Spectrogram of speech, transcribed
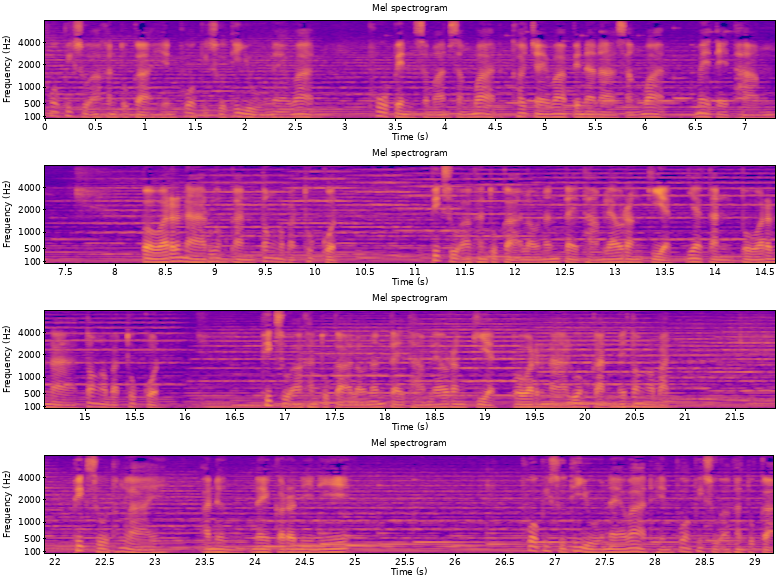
พวกภิกษุอาคันตุกะเห็นพวกภิกษุที่อยู่ในวาดผู้เป็นสมานสังวาสเข้าใจว่าเป็นนานาสังวาสไม่แต่ถามปวารณาร่วมกันต้องอบัตทุกกฎ ภิกษุอาคันตุกะเหล่านั้นแต่ถามแล้วรังเกียจแยกกันปวารณาต้องอบัตทุกกฎภิกษุอาคันตุกะเหล่านั้นแต่ถามแล้วรังเกียจปวารณาร่วมกันไม่ต้องอบัตภิกษุทั้งหลายอันหนึ่งในกรณีนี้ พวกภิกษุที่อยู่ในวาดเห็นพวกภิกษุอาคันตุกะ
